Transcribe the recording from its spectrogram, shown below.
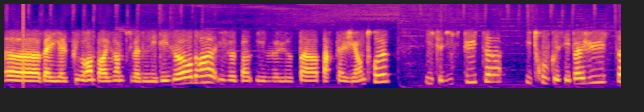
Ben, il y a le plus grand, par exemple, qui va donner des ordres. Ils veulent pas, veulent pas partager entre eux. Ils se disputent. Ils trouvent que c'est pas juste.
